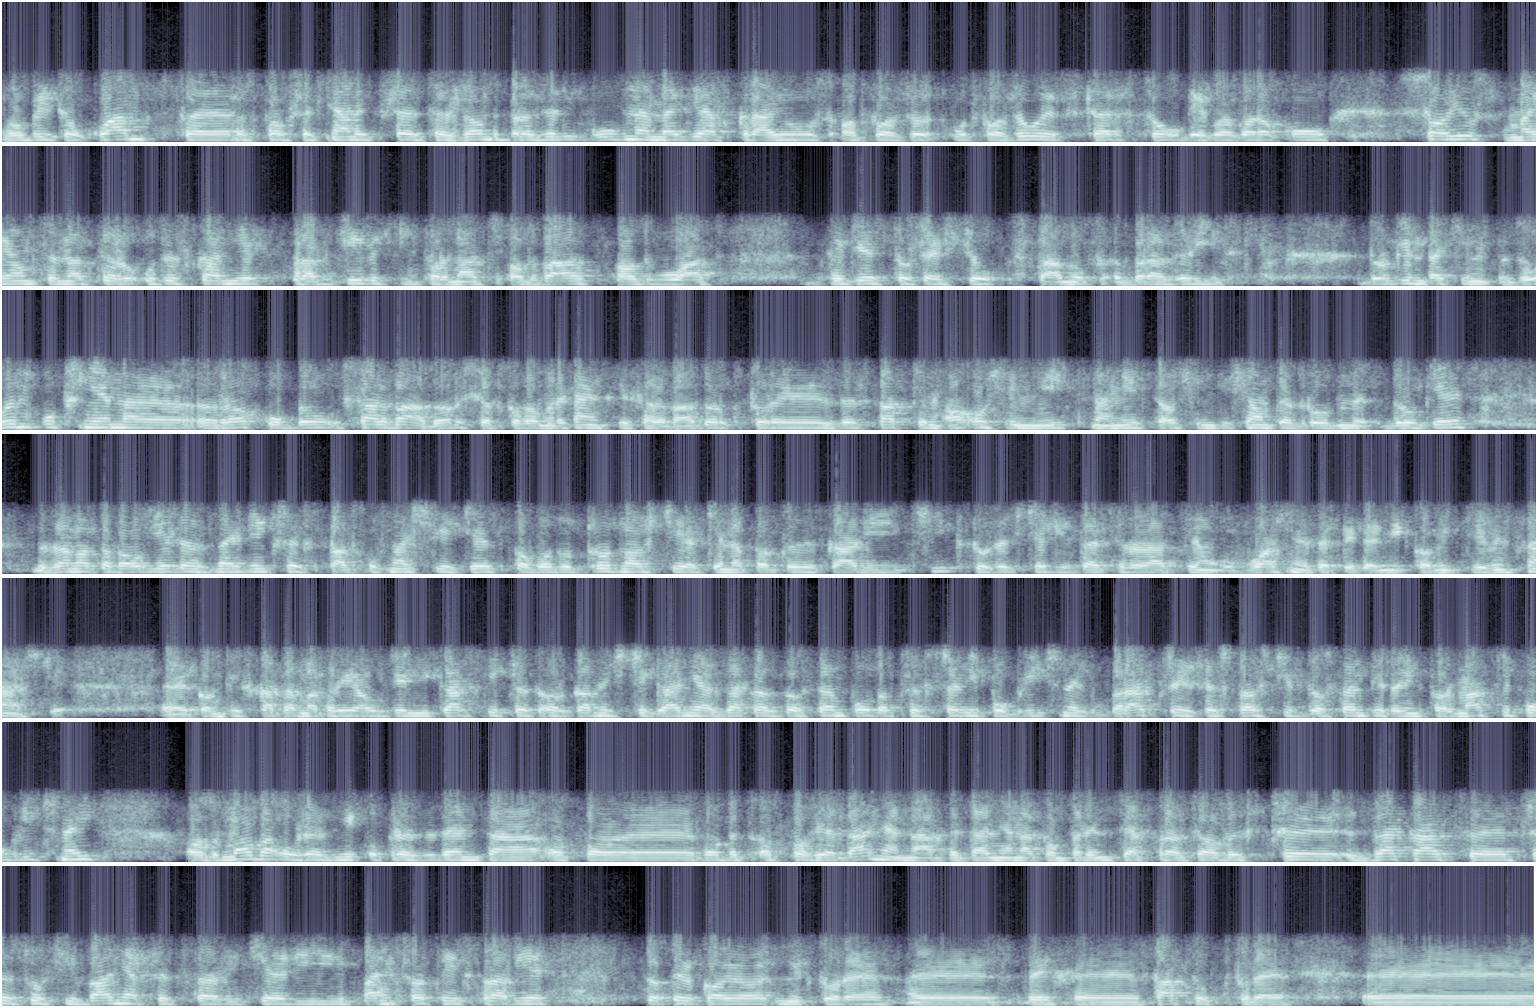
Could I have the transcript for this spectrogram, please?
W obliczu kłamstw rozpowszechnianych przez rząd Brazylii główne media w kraju otworzy, utworzyły w czerwcu ubiegłego roku sojusz mający na celu uzyskanie prawdziwych informacji od, od władz 26 stanów brazylijskich. Drugim takim złym uczniem roku był Salwador, środkowoamerykański Salwador, który ze spadkiem o 8 miejsc na miejsce 82 zanotował jeden z największych spadków na świecie z powodu trudności, jakie napotykali ci, którzy chcieli zdać relację właśnie z epidemii COVID-19. E, konfiskata materiałów dziennikarskich przez organy ścigania, zakaz dostępu do przestrzeni publicznych, brak przejrzystości w dostępie do informacji publicznej, odmowa urzędników prezydenta e, wobec odpowiadania na pytania na konferencjach prasowych, czy zakaz e, przesłuchiwania przedstawicieli państwa w tej sprawie, to tylko niektóre z tych faktów, które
